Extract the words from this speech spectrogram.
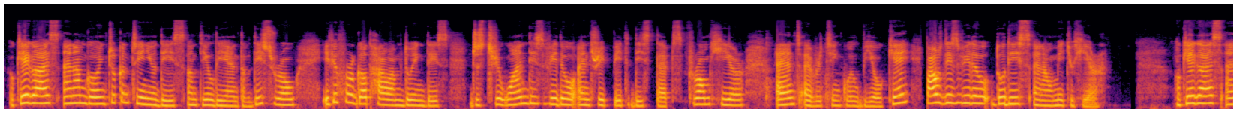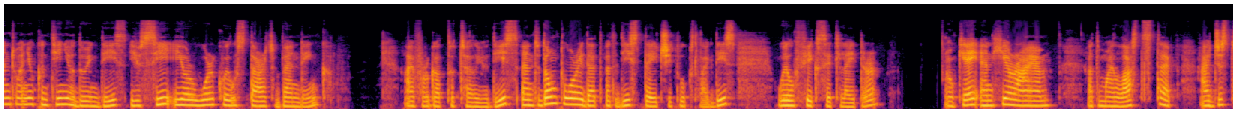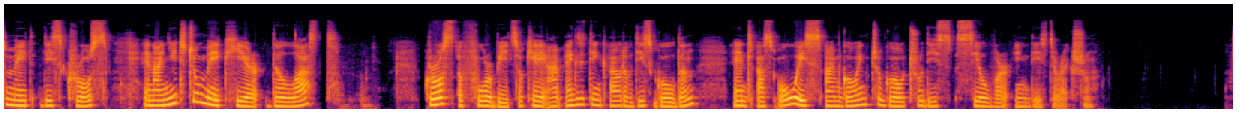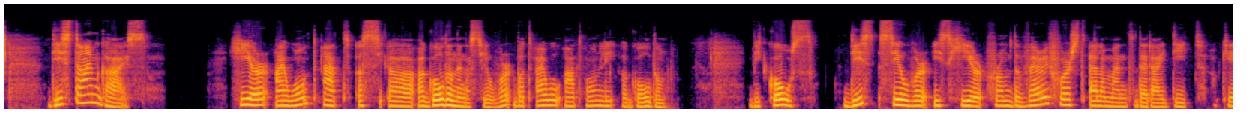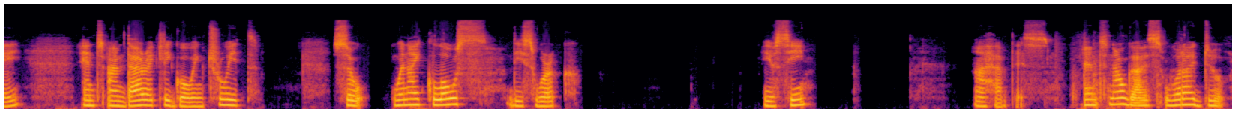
Okay guys, and I'm going to continue this until the end of this row. If you forgot how I'm doing this, just rewind this video and repeat these steps from here and everything will be okay. Pause this video, do this and I'll meet you here. Okay guys, and when you continue doing this, you see your work will start bending. I forgot to tell you this. And don't worry that at this stage it looks like this. We'll fix it later. Okay, and here I am at my last step. I just made this cross and I need to make here the last cross of four beads. Okay, I'm exiting out of this golden and as always I'm going to go through this silver in this direction. This time guys, here I won't add a, uh, a golden and a silver, but I will add only a golden because this silver is here from the very first element that I did, okay? And I'm directly going through it. So when I close this work you see I have this and now guys what I do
